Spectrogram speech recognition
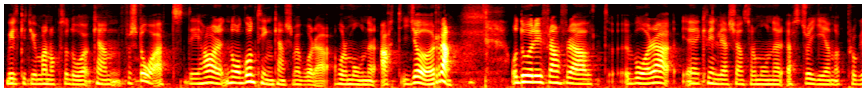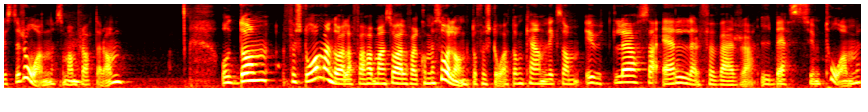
Vilket ju man också då kan förstå att det har någonting kanske med våra hormoner att göra. Och då är det ju framförallt våra eh, kvinnliga könshormoner östrogen och progesteron som man pratar om. Och de förstår man då i alla fall, har man så i alla fall kommit så långt att förstå att de kan liksom utlösa eller förvärra IBS-symptom.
